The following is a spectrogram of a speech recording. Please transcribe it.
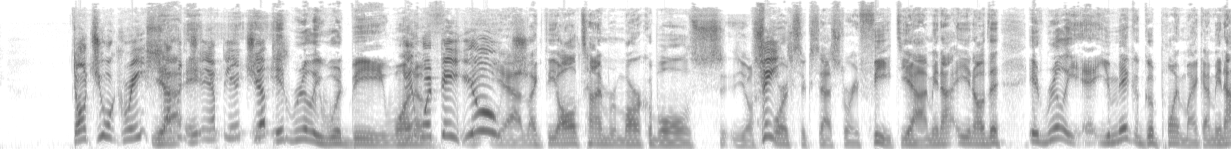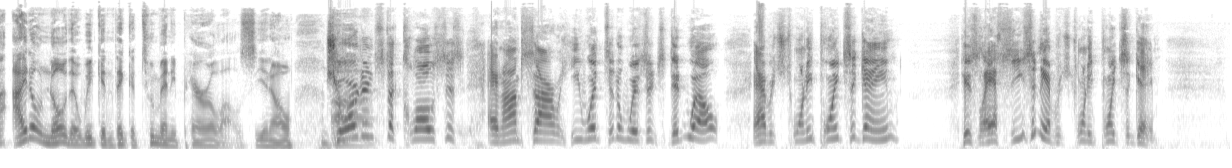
Don't you agree? Seven it- championships. It, it really would be one. It of- would be huge. Yeah, like the all-time remarkable, you know, Feat. sports success story. Feat. Yeah, I mean, I, you know, the, it really. eh, You make a good point, Mike. I mean, I, I don't know that we can think of too many parallels. You know, Jordan's the closest, and I'm sorry. He went to the Wizards, did well, averaged 20 points a game. His last season averaged 20 points a game.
